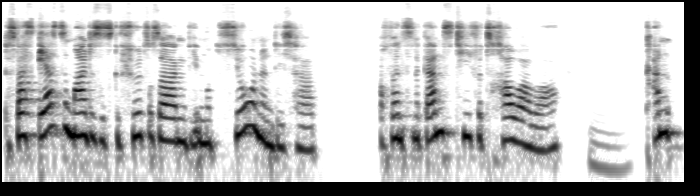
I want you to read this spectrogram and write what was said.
Das war das erste Mal, dieses Gefühl zu sagen, die Emotionen, die ich habe, auch wenn es eine ganz tiefe Trauer war, hm. kann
